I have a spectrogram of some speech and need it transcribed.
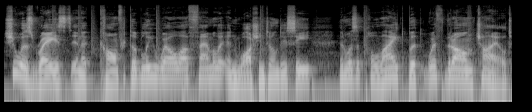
She was raised in a comfortably well off family in Washington, D.C., and was a polite but withdrawn child,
